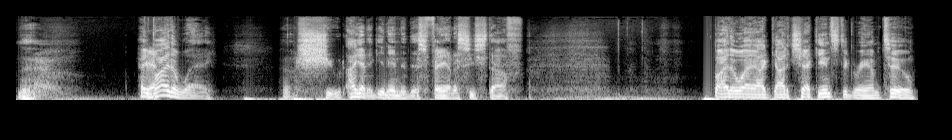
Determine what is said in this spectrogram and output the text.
Hey, Yeah. by the way, oh shoot, I got to get into this fantasy stuff. By the way, I got to check Instagram too.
